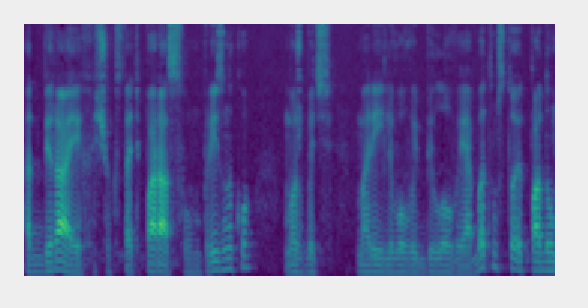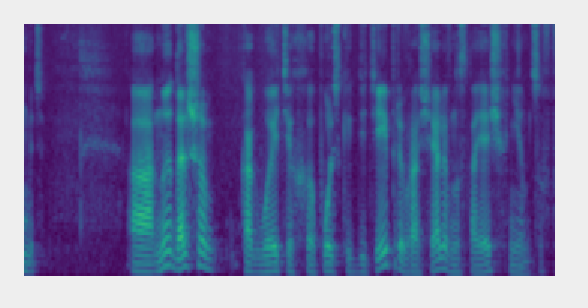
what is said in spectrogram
отбирая их еще, кстати, по расовому признаку, может быть, Марии Львовой Беловой об этом стоит подумать. А, ну и дальше как бы этих польских детей превращали в настоящих немцев.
